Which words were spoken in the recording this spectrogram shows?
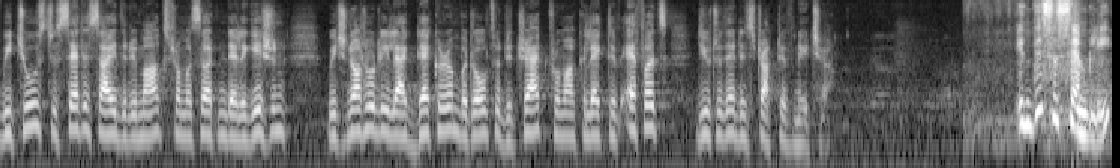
we choose to set aside the remarks from a certain delegation which not only lack decorum but also detract from our collective efforts due to their destructive nature. In this assembly,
